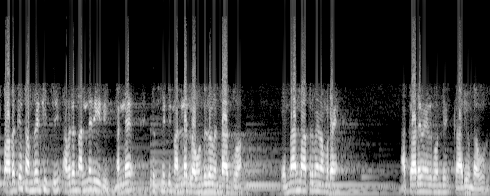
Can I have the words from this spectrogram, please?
അപ്പൊ അതൊക്കെ സംരക്ഷിച്ച് അവരെ നല്ല രീതിയിൽ നല്ല ഫെസിലിറ്റി നല്ല ഗ്രൗണ്ടുകൾ ഉണ്ടാക്കുക. എന്നാൽ മാത്രമേ നമ്മുടെ അക്കാദമികൾ കൊണ്ട് കാര്യം ഉണ്ടാവുള്ളൂ.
